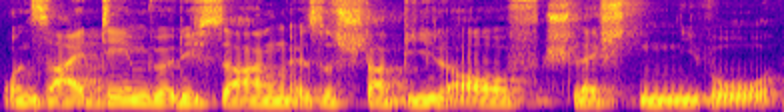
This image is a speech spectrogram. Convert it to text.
Und seitdem würde ich sagen, ist es stabil auf schlechtem Niveau.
